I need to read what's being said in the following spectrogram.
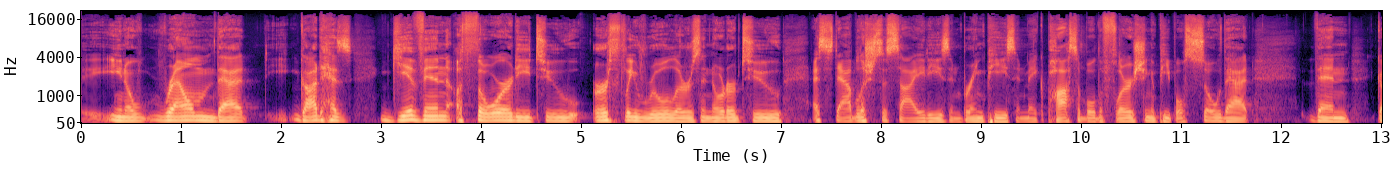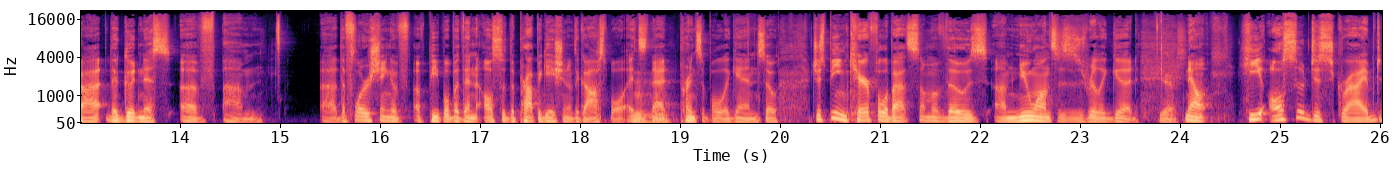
you know realm that God has given authority to earthly rulers in order to establish societies and bring peace and make possible the flourishing of people so that then God the goodness of um uh, the flourishing of, of people, but then also the propagation of the gospel. It's that principle again. So just being careful about some of those um, nuances is really good. Yes. Now, he also described,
